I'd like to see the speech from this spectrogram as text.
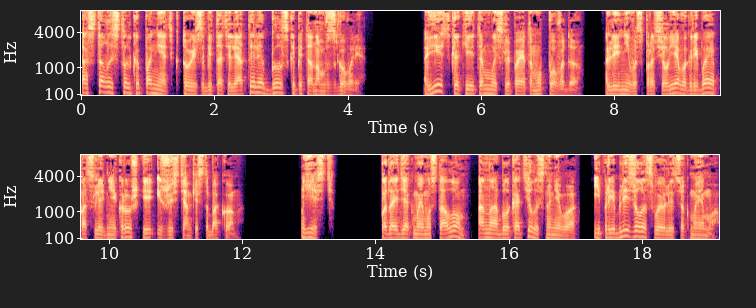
Осталось только понять, кто из обитателей отеля был с капитаном в сговоре. «Есть какие-то мысли по этому поводу?» — лениво спросил я, выгребая последние крошки из жестянки с табаком. «Есть». Подойдя к моему столу, она облокотилась на него и приблизила свое лицо к моему.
